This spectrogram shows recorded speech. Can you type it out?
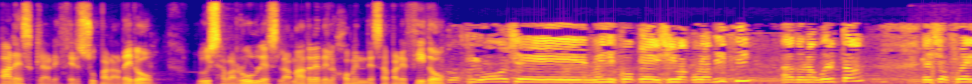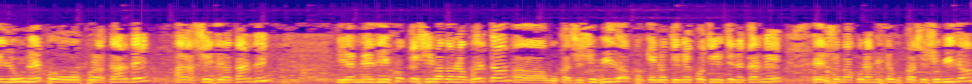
para esclarecer su paradero. Luisa Barrul es la madre del joven desaparecido. Cogió, se, me dijo que se iba con la bici a Dona Huerta. Eso fue el lunes por, por la tarde, a las 6 de la tarde y él me dijo que se iba a dar una vuelta a buscarse su vida porque no tiene coche ni tiene carne, él se va con una bici a buscarse su vida,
